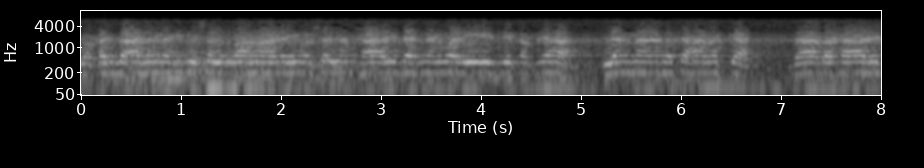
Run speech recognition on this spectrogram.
وقد بعث النبي صلى الله عليه وسلم خالد بن الوليد لقطعها لما فتح مكة ذهب خالد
